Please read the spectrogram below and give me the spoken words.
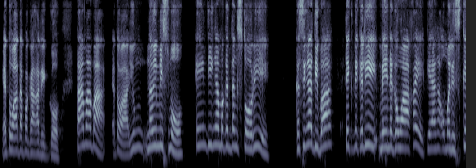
eto ata pagkakanig ko. Tama ba? Eto ah, yung namimiss mo, eh hindi nga magandang story eh. Kasi nga, di ba, technically, may nagawa ka eh. Kaya nga umalis ka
